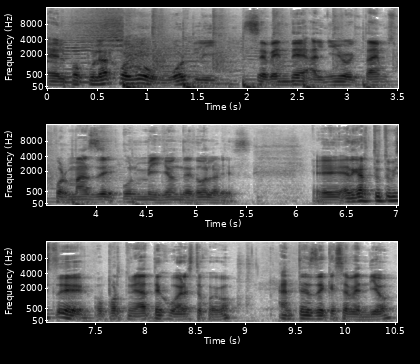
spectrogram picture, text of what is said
El popular juego Wordly se vende al New York Times por más de un millón de dólares. Eh, Edgar, ¿tú tuviste oportunidad de jugar este juego? Antes de que se vendió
